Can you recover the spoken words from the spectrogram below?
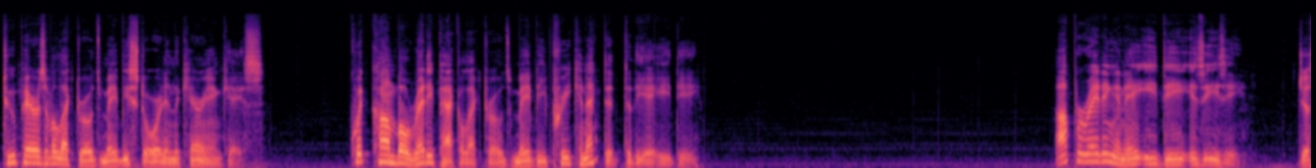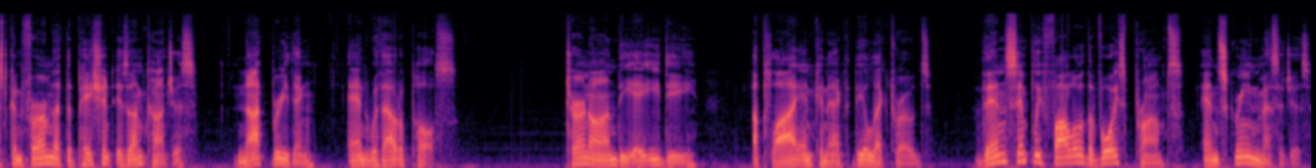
Two pairs of electrodes may be stored in the carrying case. Quick combo ready pack electrodes may be pre connected to the AED. Operating an AED is easy. Just confirm that the patient is unconscious, not breathing, and without a pulse. Turn on the AED, apply and connect the electrodes, then simply follow the voice prompts and screen messages.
